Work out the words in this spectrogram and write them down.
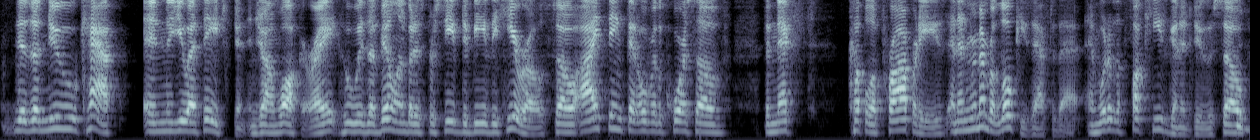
there's a new Cap in the U.S. agent in John Walker, right? Who is a villain but is perceived to be the hero. So I think that over the course of the next couple of properties, and then remember Loki's after that, and whatever the fuck he's going to do. So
